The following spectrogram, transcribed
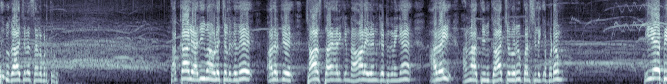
திமுக ஆட்சியில் செயல்படுத்தணும் தக்காளி அதிகமாக விளைச்சல் இருக்குது. அதற்கு சாஸ் தயாரிக்கின்ற ஆலை வேணும் கேட்டிருக்கிறீங்க. அதை அண்ணா திமுக பரிசீலிக்கப்படும். பிஏபி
